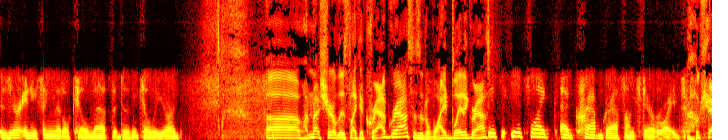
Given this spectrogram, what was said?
is there anything that'll kill that that doesn't kill the yard? Uh, I'm not sure. It's like a crabgrass. Is it a wide bladed grass? It's, it's like a crabgrass on steroids. Okay.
